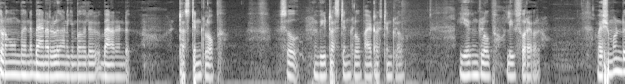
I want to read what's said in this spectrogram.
തുടങ്ങും മുമ്പ് തന്നെ ബാനറുകൾ കാണിക്കുമ്പോൾ അതിലൊരു ബാനറുണ്ട് trust in Klopp so we trust in Klopp I trust in Klopp യോഗൻ ക്ലോപ്പ് ലീവ്സ് ഫോർ എവർ വിഷമമുണ്ട്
